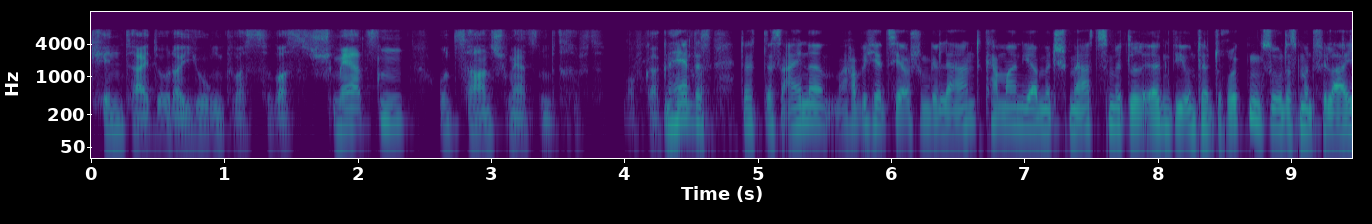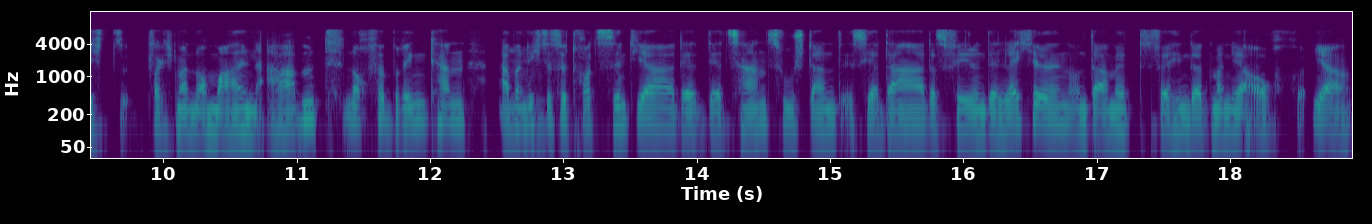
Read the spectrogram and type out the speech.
Kindheit oder Jugend, was, was Schmerzen und Zahnschmerzen betrifft. Auf gar keinen naja, das, das, das eine habe ich jetzt ja auch schon gelernt, kann man ja mit Schmerzmittel irgendwie unterdrücken, so dass man vielleicht, sag ich mal, normalen Abend noch verbringen kann. Aber mhm. nichtsdestotrotz sind ja, der, der Zahnzustand ist ja da, das fehlende Lächeln und damit verhindert man ja auch ja,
